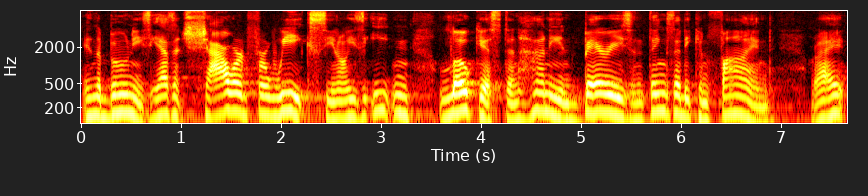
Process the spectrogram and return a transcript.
in the boonies. He hasn't showered for weeks. You know, he's eating locust and honey and berries and things that he can find, right?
